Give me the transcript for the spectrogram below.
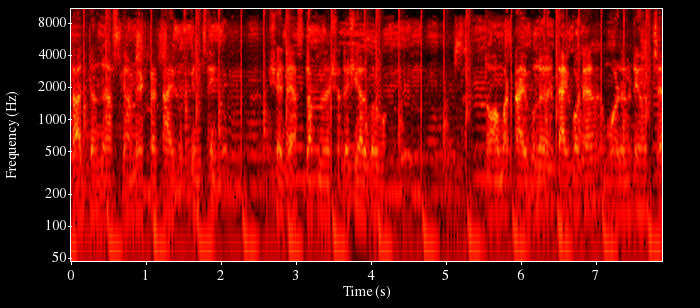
তার জন্য আজকে আমি একটা টাইপট কিনছি। সেটা আজকে আপনাদের সাথে শেয়ার করব। তো আমার টাইপলে টাইপটের মডেলটি হচ্ছে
